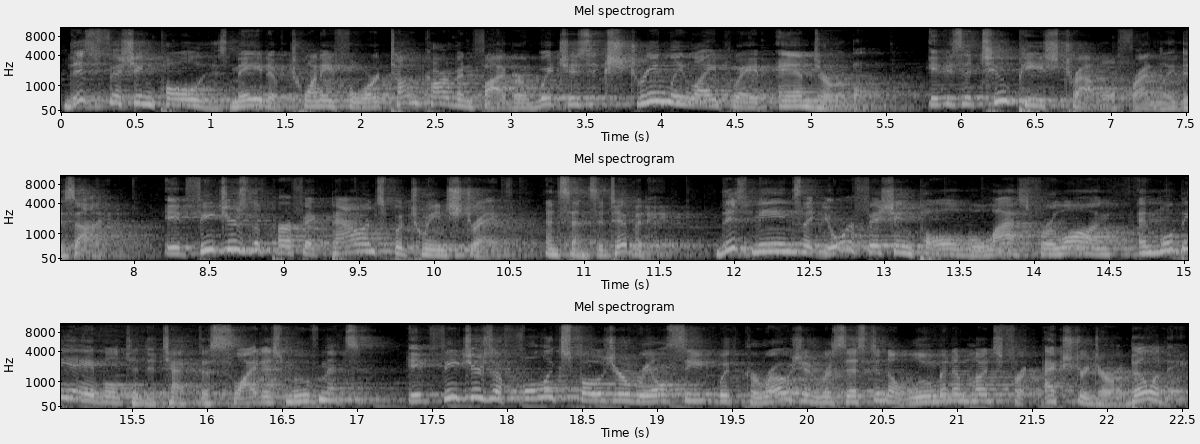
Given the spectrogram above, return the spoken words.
This fishing pole is made of 24-ton carbon fiber which is extremely lightweight and durable. It is a two-piece travel-friendly design. It features the perfect balance between strength and sensitivity. This means that your fishing pole will last for long and will be able to detect the slightest movements. It features a full exposure reel seat with corrosion-resistant aluminum hoods for extra durability.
